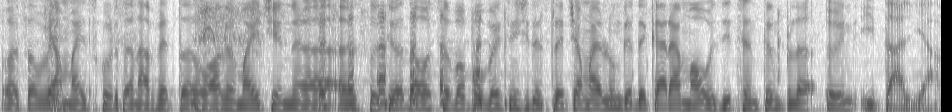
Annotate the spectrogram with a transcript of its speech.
o să Cea vezi. mai scurtă navetă o avem aici în, în studio, dar o să vă povestim și despre cea mai lungă de care am auzit se întâmplă în Italia.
